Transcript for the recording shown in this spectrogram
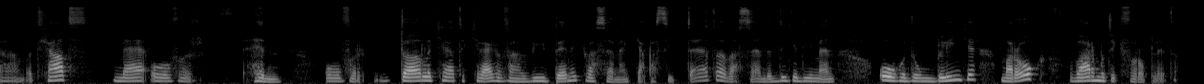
Um, het gaat mij over hen. Over duidelijkheid te krijgen van wie ben ik, wat zijn mijn capaciteiten, wat zijn de dingen die mijn ogen doen blinken, maar ook waar moet ik voor opletten.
